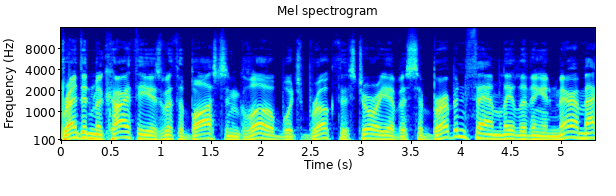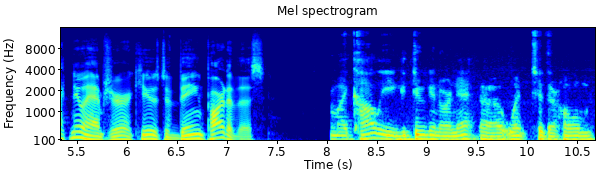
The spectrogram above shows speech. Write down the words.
Brendan McCarthy is with the Boston Globe, which broke the story of a suburban family living in Merrimack, New Hampshire, accused of being part of this. My colleague Dugan Arnett uh, went to their home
